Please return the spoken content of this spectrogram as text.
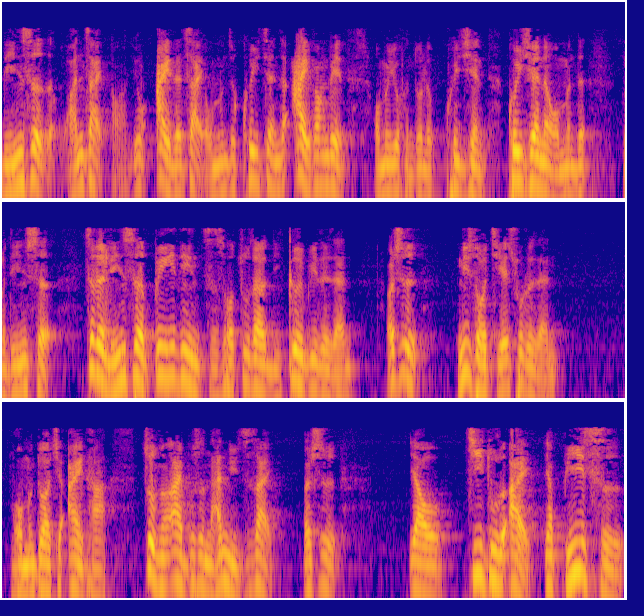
邻舍的还债啊，用爱的债，我们这亏欠在爱方面，我们有很多的亏欠，亏欠了我们的邻舍。这个邻舍不一定只说住在你隔壁的人，而是你所接触的人，我们都要去爱他。这种爱不是男女之爱，而是要基督的爱，要彼此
